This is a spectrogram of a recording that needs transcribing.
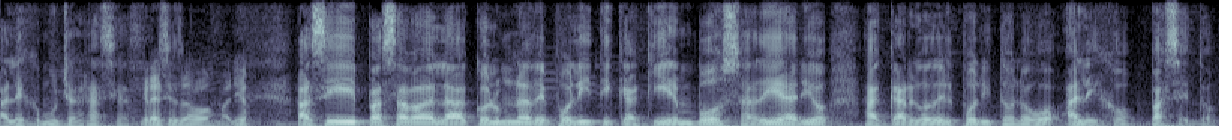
Alejo, muchas gracias. Gracias a vos, Mario. Así pasaba la columna de política aquí en Voz a Diario a cargo del politólogo Alejo Paceto.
